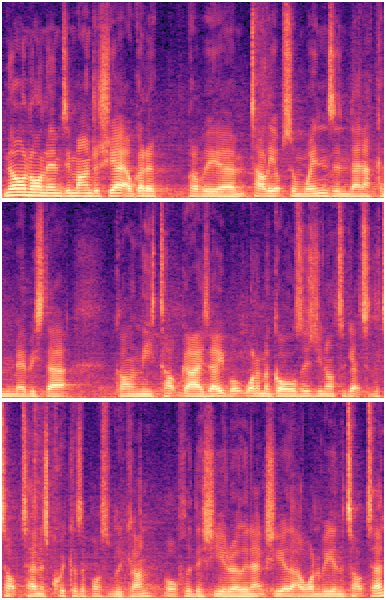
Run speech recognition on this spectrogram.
No, no names in mind just yet. I've got to probably um, tally up some wins and then I can maybe start calling these top guys out. But one of my goals is, you know, to get to the top 10 as quick as I possibly can. Hopefully this year, early next year, that I want to be in the top 10.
